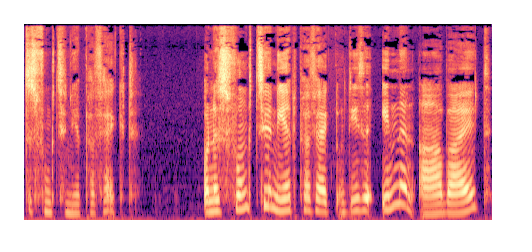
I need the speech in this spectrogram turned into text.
das funktioniert perfekt. Und es funktioniert perfekt. Und diese Innenarbeit,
